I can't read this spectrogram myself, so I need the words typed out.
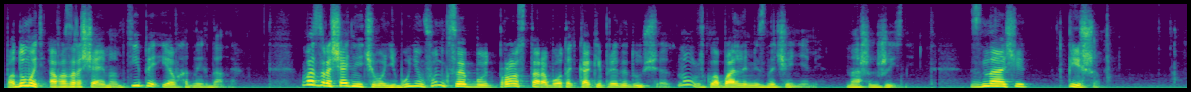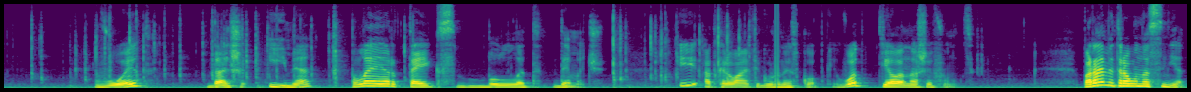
Подумать о возвращаемом типе и о входных данных. Возвращать ничего не будем, функция будет просто работать как и предыдущая, ну, с глобальными значениями наших жизней. Значит, пишем void, дальше имя, player takes bullet damage. И открываем фигурные скобки. Вот тело нашей функции. Параметров у нас нет.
